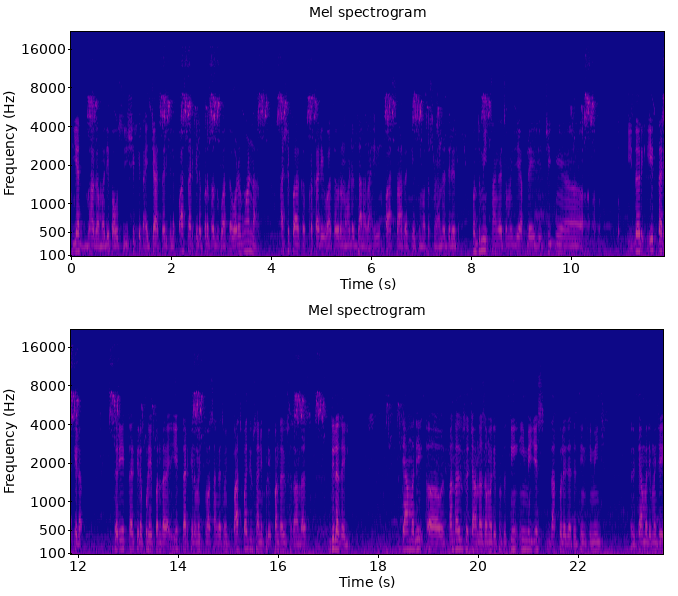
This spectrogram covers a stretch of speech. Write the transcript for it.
या भागामध्ये पावसाची शक्यता आहे. चार तारखेला पाच तारखेला परत अजून वातावरण वाढणार. अशा प्रका प्रकारे वातावरण वाढत जाणार आहे. पाच सहा तारखेला तुम्हाला तसं अंदाज दिलेत पण तुम्ही सांगायचं म्हणजे आपले जे चिक दर एक तारखेला तर एक तारखेला पुढे पंधरा एक तारखेला म्हणजे तुम्हाला सांगायचं म्हणजे पाच पाच दिवसांनी पुढे पंधरा दिवसाचा अंदाज दिला जाईल. त्यामध्ये पंधरा दिवसाच्या अंदाजामध्ये फक्त तीन इमेजेस दाखवले जातील. तीन इमेज त्यामध्ये म्हणजे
